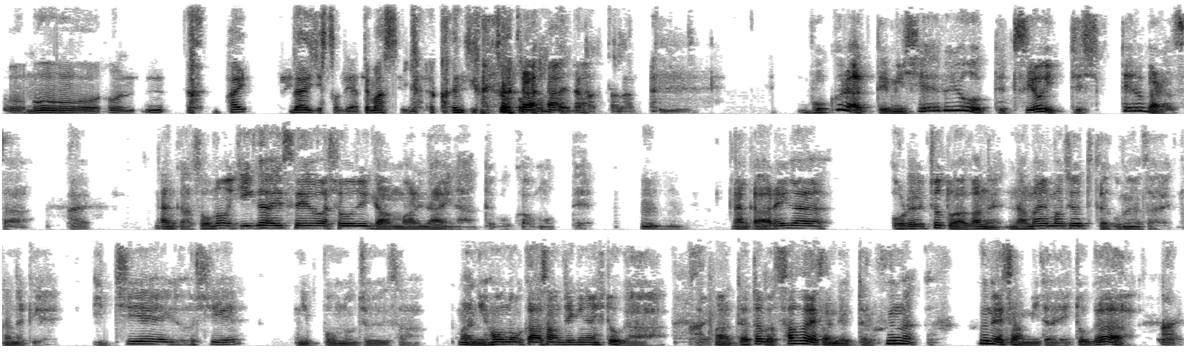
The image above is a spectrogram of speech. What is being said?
うん、うん、うん、はい、ダイジェストでやってますみたいな感じがちょっともったいなかったなっていう。僕らってミシェル・ヨーって強いって知ってるからさ、はい。なんかその意外性は正直あんまりないなって僕は思って。うんうん。なんかあれが、俺ちょっとわかんない。名前間違ってたらごめんなさい。なんだっけ？一恵義恵日本の女優さん。まあ日本のお母さん的な人が、はい、まあ例えばサザエさんで言ったら船、船さんみたいな人が、はい。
